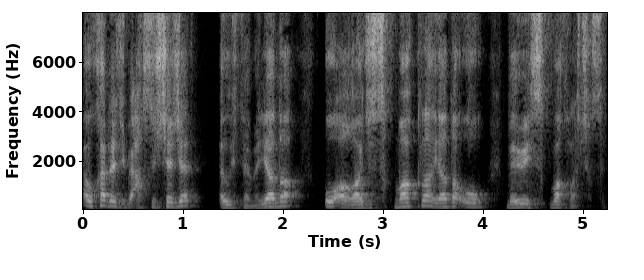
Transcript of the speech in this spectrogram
Ev harece bir asli şecer ev Ya da o ağacı sıkmakla ya da o meyveyi sıkmakla çıksın.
